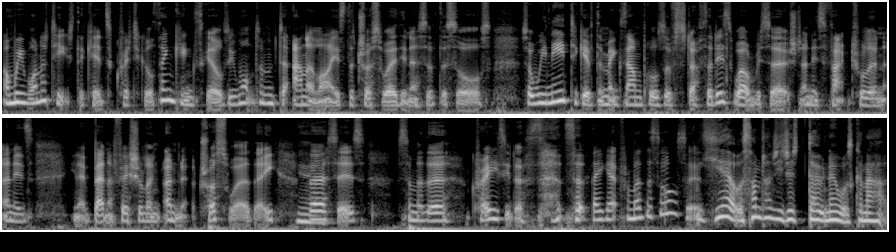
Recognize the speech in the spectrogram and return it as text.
And we want to teach the kids critical thinking skills. We want them to analyse the trustworthiness of the source. So we need to give them examples of stuff that is well researched and is factual and, and is, you know, beneficial and, and trustworthy Yeah. versus some of the craziness that they get from other sources. Yeah, well, sometimes you just don't know what's going to ha-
